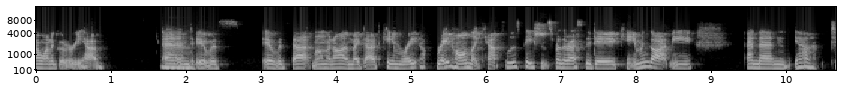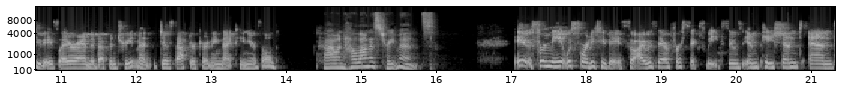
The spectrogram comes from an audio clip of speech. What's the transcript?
I want to go to rehab. Mm. And it was it was that moment on. My dad came right right home, like canceled his patients for the rest of the day, came and got me. And then, yeah, two days later, I ended up in treatment just after turning 19 years old. Wow. And how long is treatment? It, for me, it was 42 days. So I was there for six weeks. It was inpatient. And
